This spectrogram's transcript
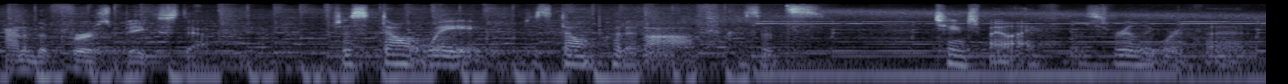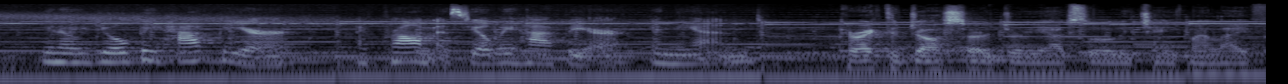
kind of the first big step. Just don't wait. Just don't put it off because it's changed my life. It's really worth it. You know, you'll be happier. I promise you'll be happier in the end. Corrective jaw surgery absolutely changed my life.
